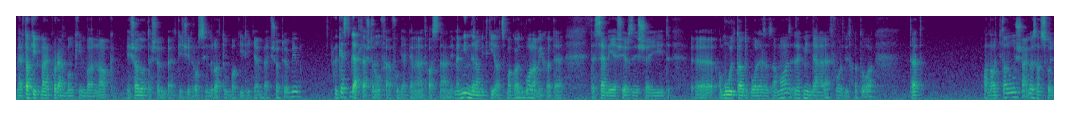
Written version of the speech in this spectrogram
mert akik már korábban kim vannak, és adott esetben kicsit rossz indulatúbbak, irigyebbek, stb. Ők ezt gátlástalanul fel fogják ellenet használni, mert minden, amit kiadsz magadból, amik a te, te személyes érzéseid, a múltadból ez az amaz, ezek minden ellenet fordíthatóak. Tehát a nagy tanulság az az, hogy,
